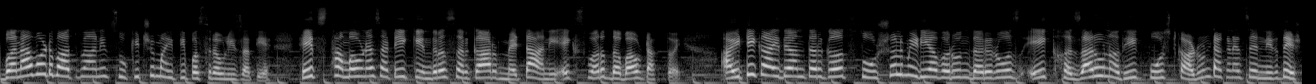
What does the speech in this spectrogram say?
बनावट बातम्या आणि चुकीची माहिती पसरवली जाते हेच थांबवण्यासाठी केंद्र सरकार मेटा आणि एक्सवर दबाव टाकतोय. आय टी कायद्याअंतर्गत सोशल मीडियावरून दररोज एक हजारहून अधिक पोस्ट काढून टाकण्याचे निर्देश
